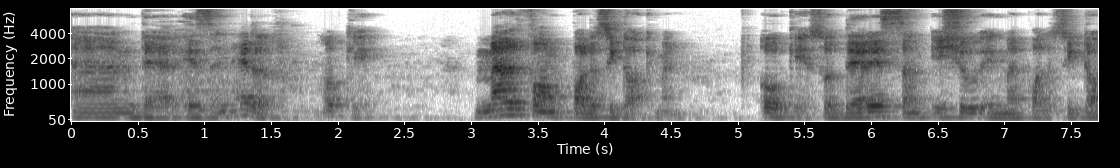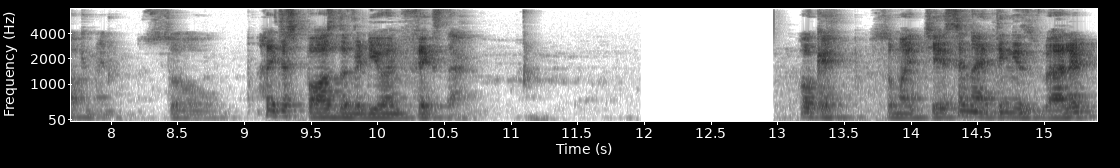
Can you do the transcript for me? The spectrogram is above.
And there is an error. Okay. Malformed policy document. Okay so there is some issue in my policy document. So I'll just pause the video and fix that okay. So my JSON I think is valid.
